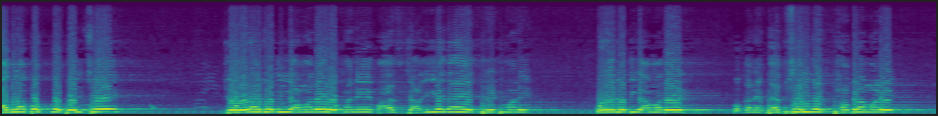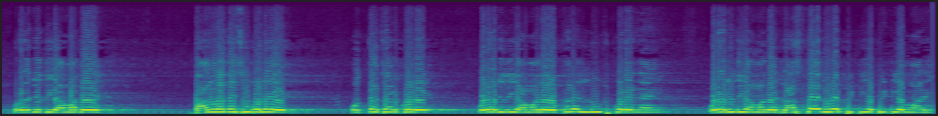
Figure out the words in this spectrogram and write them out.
বাংলা পক্ষ বলছে যে ওরা যদি আমাদের ওখানে বাস জ্বালিয়ে দেয়, থ্রেট মারে, ওরা যদি আমাদের ওখানে ব্যবসায়ীদের থাবড়া মারে, ওরা যদি আমাদের বাংলাদেশি বলে অত্যাচার করে, ওরা যদি আমাদের ওখানে লুট করে নেয়, ওরা যদি আমাদের রাস্তায় ধরে পিটিয়ে পিটিয়ে মারে,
